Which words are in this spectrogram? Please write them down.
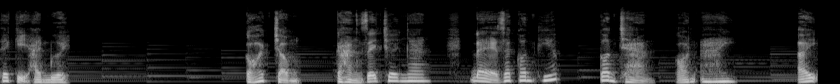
thế kỷ 20. Có chồng càng dễ chơi ngang, đẻ ra con thiếp, con chàng, con ai. Ấy,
